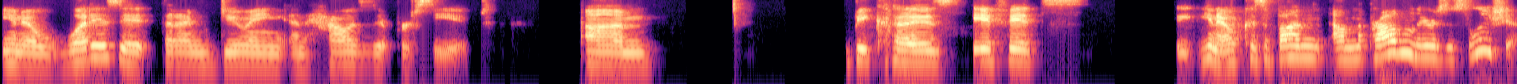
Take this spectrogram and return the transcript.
you know what is it that i'm doing and how is it perceived? Um because if it's you know because if i'm i'm the problem there's a solution.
